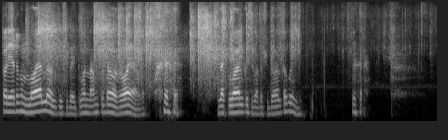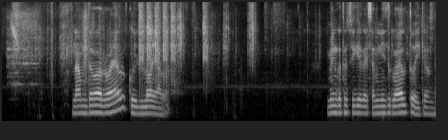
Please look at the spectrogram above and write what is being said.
সরি এতক্ষণ লয়াল লয়াল কিছু ভাই, তোমার নাম তো দেওয়া রয়্যাল যাক লয়াল কিছু ভালো ছিল দয়াল তো কইনি নাম দেওয়া রয়্যাল কই লয়াল মেন কথা হচ্ছে গিয়ে গাইছে আমি নিজে লয়াল তো, এই কারণে।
